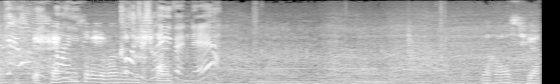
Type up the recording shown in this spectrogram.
Das ist Gefängnis, aber hier wollen wir nicht rein. So raus hier.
